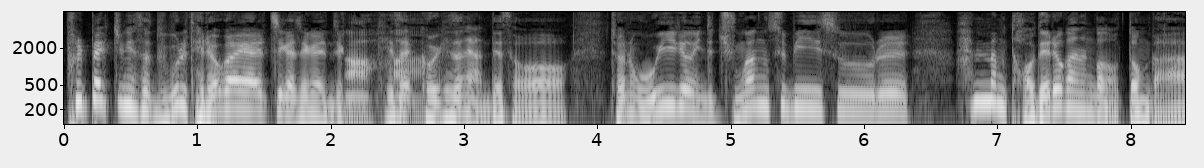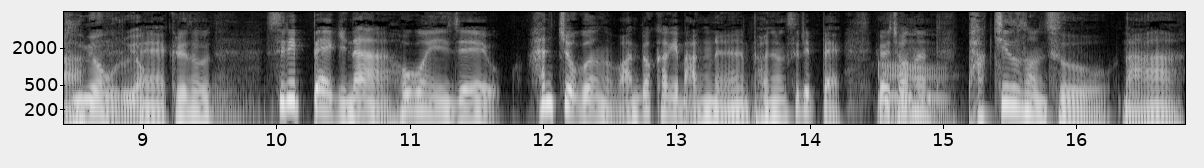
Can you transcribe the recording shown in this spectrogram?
풀백 중에서 누구를 데려가야 할지가 제가 이제 아하. 계산, 거의 계산이 안 돼서 저는 오히려 이제 중앙 수비수를 한 명 더 데려가는 건 어떤가. 두 명으로요. 네, 그래서 쓰리백이나 혹은 이제 한쪽은 완벽하게 막는 변형 쓰리백. 그래서 저는 아. 박지수 선수나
